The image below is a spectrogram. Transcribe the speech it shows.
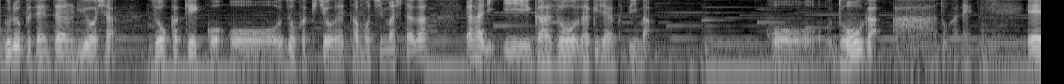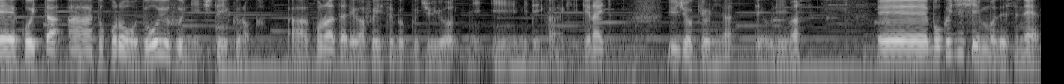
グループ全体の利用者増加傾向、増加基調を、ね、保ちましたが、やはり画像だけじゃなくて今、こう、動画とかね、えー、こういったところをどういうふうにしていくのか、あこのあたりが Facebook 重要に見ていかなきゃいけないという状況になっております。えー、僕自身もですね、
